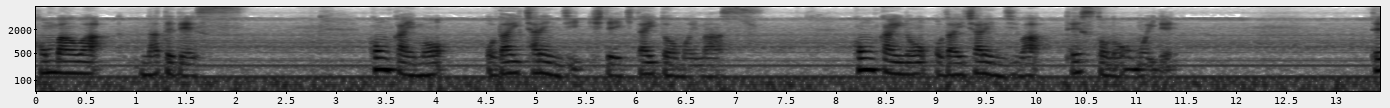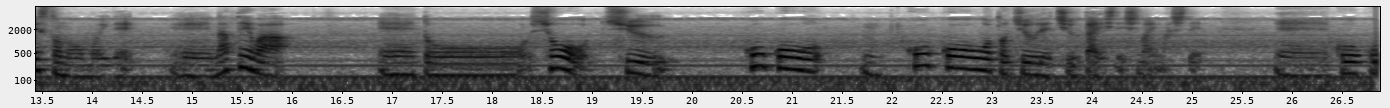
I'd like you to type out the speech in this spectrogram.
こんばんはなてです。今回もお題チャレンジしていきたいと思います。今回のお題チャレンジはテストの思い出。テストの思い出、えー、なては、えっ、ー、と、小中、高校、うん、高校を途中で中退してしまいまして、えー、高校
